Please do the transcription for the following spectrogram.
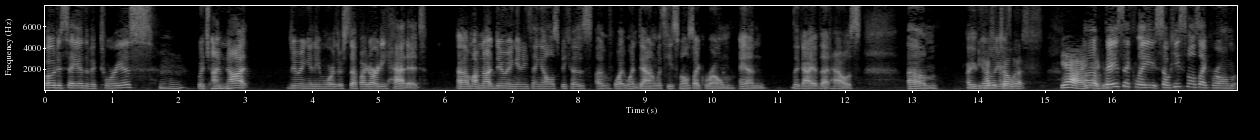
Boadicea the Victorious, Mm-hmm. which I'm not doing any more of their stuff. I'd already had it. Um, I'm not doing anything else because of what went down with He Smells Like Rome and the guy of that house. Um, are you, You have to tell us. Yeah, I, uh, I, basically, so he smells like Rome.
